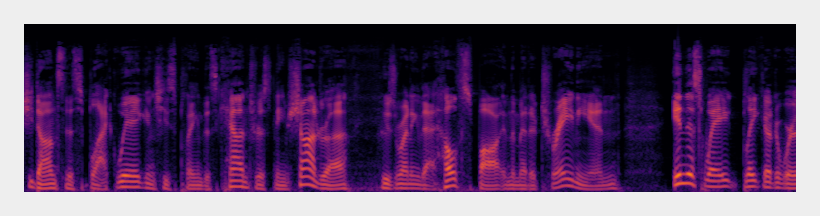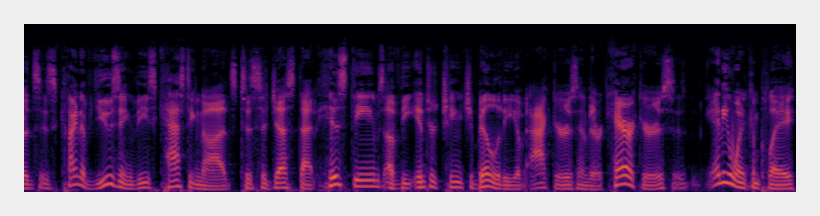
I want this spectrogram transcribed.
she dons this black wig and she's playing this countess named Chandra, who's running that health spa in the Mediterranean. In this way, Blake Edwards is kind of using these casting nods to suggest that his themes of the interchangeability of actors and their characters, anyone can play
